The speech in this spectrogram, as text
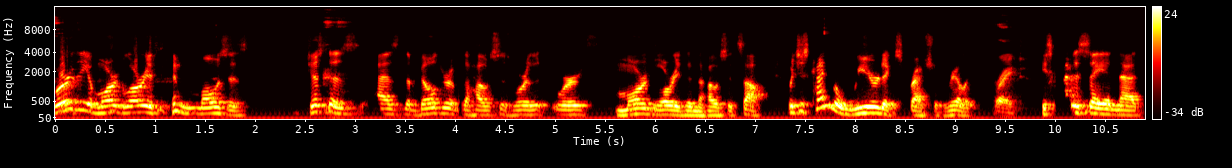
worthy of more glory than Moses, just as as the builder of the house is worth, worth more glory than the house itself, which is kind of a weird expression, really. right. He's kind of saying that,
